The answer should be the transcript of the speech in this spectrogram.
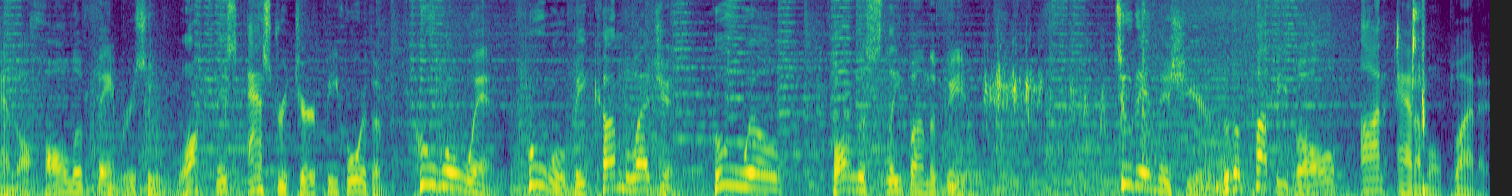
and the Hall of Famers who walked this AstroTurf before them. Who will win? Who will become legend? Who will fall asleep on the field? Tune in this year for the Puppy Bowl on Animal Planet.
